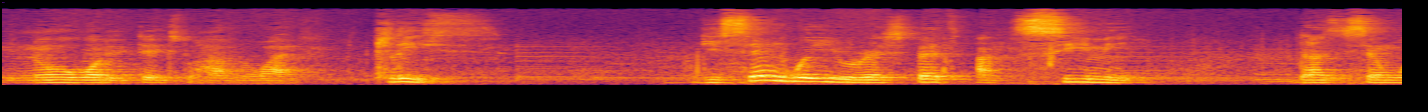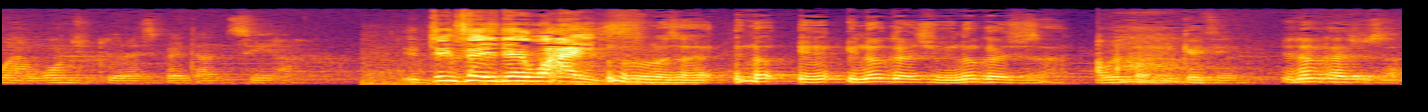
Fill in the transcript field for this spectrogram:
you know what it takes to have a wife. Please, the same way you respect and see me, that's the same way I want you to respect and see her. You think say you dey wise? no problem sir you no you, you no get you you no get you sir. Are we communicating? you no get you sir.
